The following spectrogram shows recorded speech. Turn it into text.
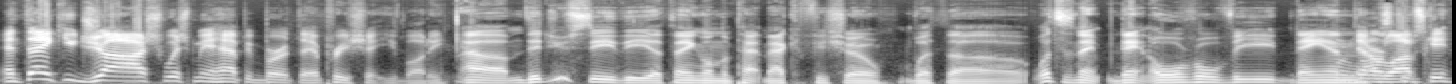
And thank you, Josh. Wish me a happy birthday. I appreciate you, buddy. Um, did you see the uh, thing on the Pat McAfee show with uh, what's his name? Dan Orlovsky. Dan Dan Orlovsky?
